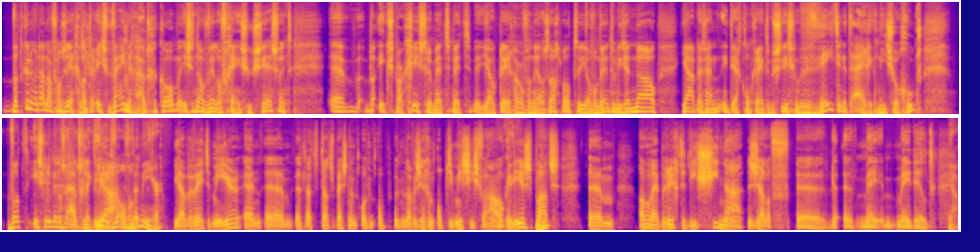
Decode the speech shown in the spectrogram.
wat kunnen we daar nou van zeggen? Want er is weinig uitgekomen. Is het nou wel of geen succes? Want uh, ik sprak gisteren met, met jouw tegenhanger van Nederlands Dagblad, Jan van Bentum. Die zei: Nou, ja, er zijn niet echt concrete beslissingen. We weten het eigenlijk niet zo goed. Wat is er inmiddels uitgelekt? Weten we al wat meer? Ja, we weten meer. En uh, dat, dat is best een, op, laten we zeggen, een optimistisch verhaal. In de eerste plaats. Um, allerlei berichten die China zelf uh, de, uh, meedeelt. Ja.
